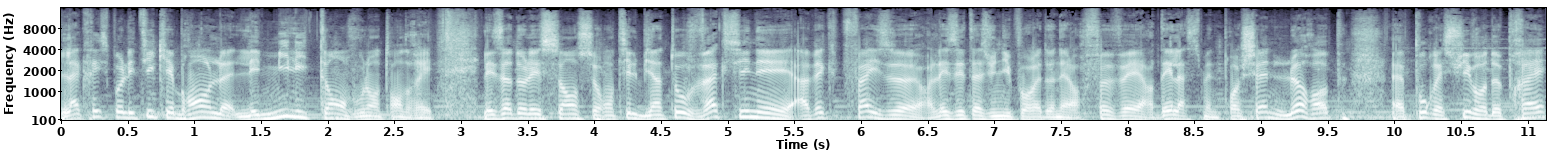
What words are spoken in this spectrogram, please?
La crise politique ébranle les militants, vous l'entendrez. Les adolescents seront-ils bientôt vaccinés? Avec Pfizer Les États-Unis pourraient donner leur feu vert dès la semaine prochaine. L'Europe euh, pourrait suivre de près.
